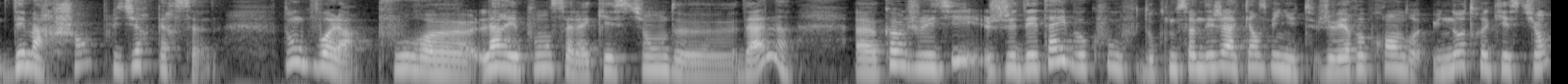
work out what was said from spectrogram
démarchant plusieurs personnes. Donc voilà pour la réponse à la question de d'Anne. comme je vous l'ai dit, je détaille beaucoup, donc nous sommes déjà à 15 minutes. Je vais reprendre une autre question,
